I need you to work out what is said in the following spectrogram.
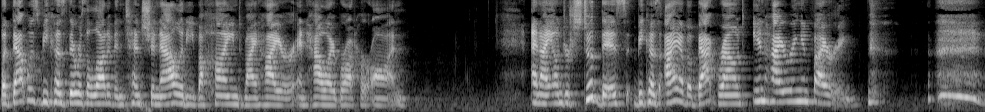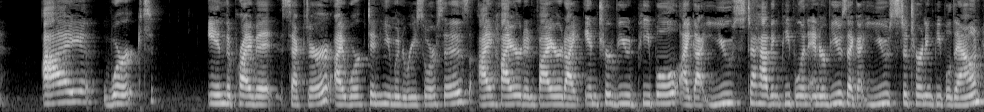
But that was because there was a lot of intentionality behind my hire and how I brought her on. And I understood this because I have a background in hiring and firing. I worked in the private sector. I worked in human resources. I hired and fired. I interviewed people. I got used to having people in interviews. I got used to turning people down.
